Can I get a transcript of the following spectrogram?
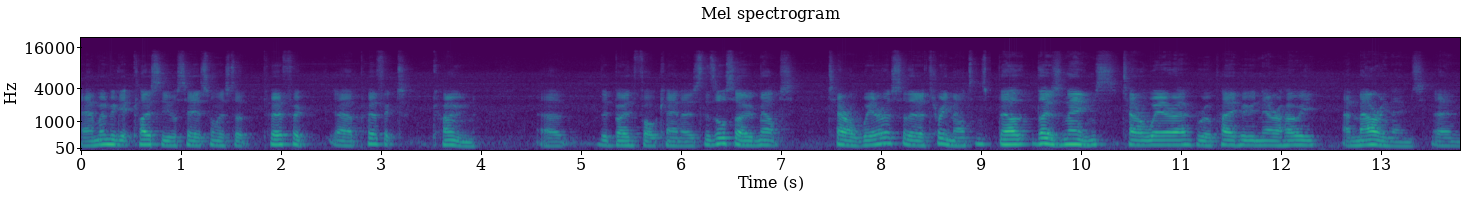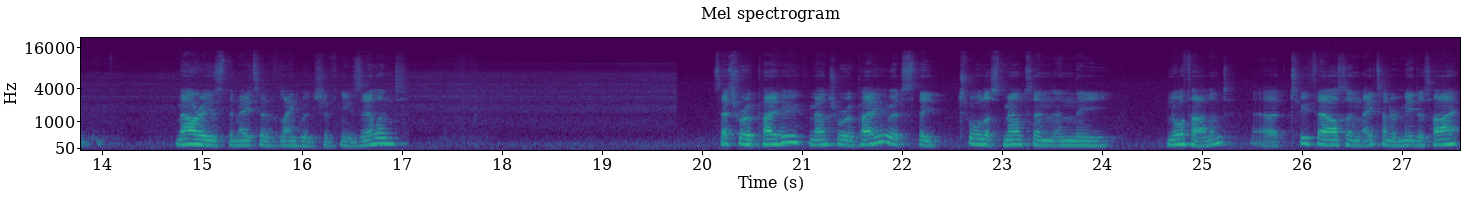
And when we get closer, you'll see it's almost a perfect, uh, perfect cone. Uh, they're both volcanoes. There's also Mount Tarawera, so there are three mountains. Now, those names, Tarawera, Ruapehu, Ngauruhoe, are Maori names. And Maori is the native language of New Zealand. So that's Ruapehu, Mount Ruapehu. It's the tallest mountain in the North Island, uh, 2,800 meters high.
